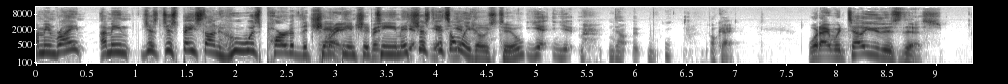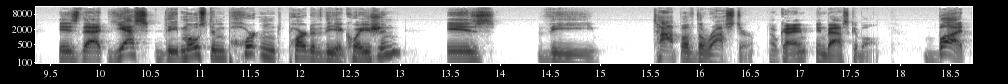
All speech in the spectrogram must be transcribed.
I mean, right? I mean, just just based on who was part of the championship but- team, it's yeah, just yeah, it's only yeah. those two. Yeah, yeah. No. Okay. What I would tell you is this is that yes, the most important part of the equation is the top of the roster, okay, in basketball. But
